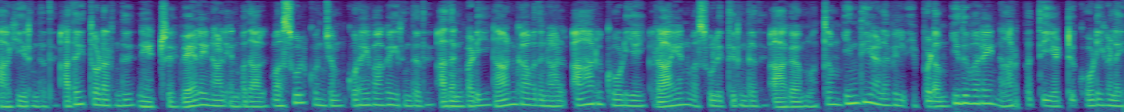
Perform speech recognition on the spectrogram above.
ஆகியிருந்தது. அதைத் தொடர்ந்து நேற்று வேலை நாள் என்பதால் வசூல் கொஞ்சம் குறைவாக இருந்தது. அதன்படி நான்காவது நாள் ஆறு கோடியை ராயன் வசூலித்திருந்தது. ஆக மொத்தம் இந்திய அளவில் இப்படம் இதுவரை நாற்பத்தி எட்டு கோடிகளை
